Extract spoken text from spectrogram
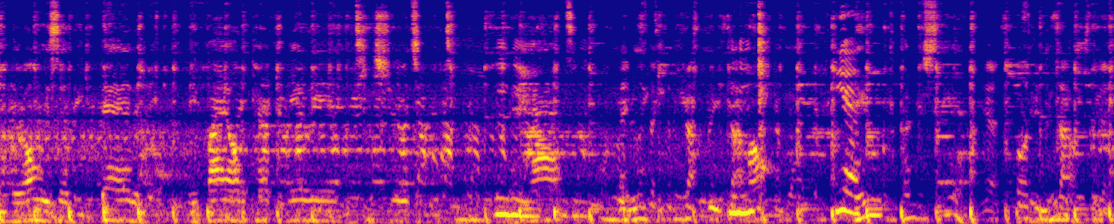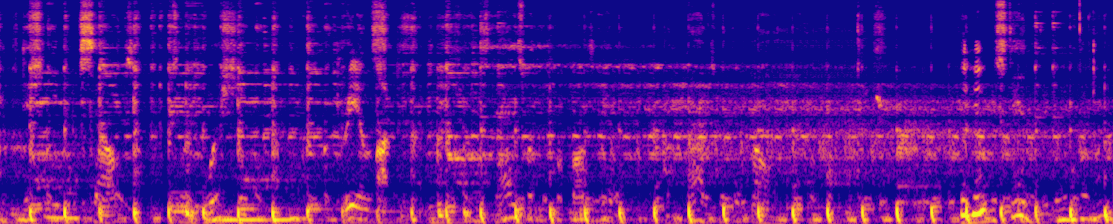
and they're always in a bed and they they buy all the paraphernalia, the t-shirts, and the team, Mhm. hats, and people who are really deeply into it, follow the guy. Yeah. They don't understand. What they're doing is they're conditioning themselves hmm Understand what they're doing their mind.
